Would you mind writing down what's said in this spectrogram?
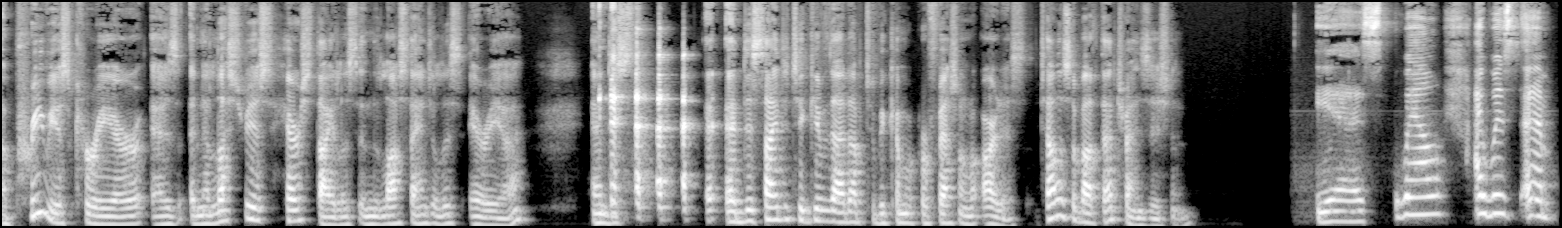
a previous career as an illustrious hairstylist in the Los Angeles area and, and decided to give that up to become a professional artist. Tell us about that transition. Yes. Well, I was um,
